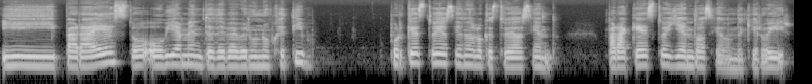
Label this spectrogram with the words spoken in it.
Y para esto, obviamente, debe haber un objetivo. ¿Por qué estoy haciendo lo que estoy haciendo? ¿Para qué estoy yendo hacia donde quiero ir?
